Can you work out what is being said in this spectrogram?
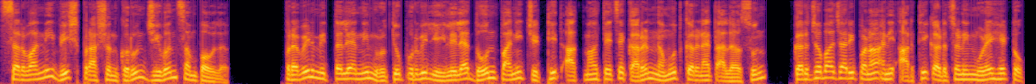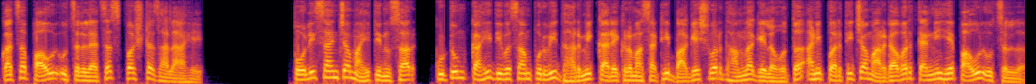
सर्वांनी विष प्राशन करून जीवन संपवलं. प्रवीण मित्तल यांनी मृत्यूपूर्वी लिहिलेल्या दोन पानी चिठ्ठीत आत्महत्येचे कारण नमूद करण्यात आलं असून कर्जबाजारीपणा आणि आर्थिक अडचणींमुळे हे टोकाचं पाऊल उचलल्याचं स्पष्ट झालं आहे. पोलिसांच्या माहितीनुसार कुटुंब काही दिवसांपूर्वी धार्मिक कार्यक्रमासाठी बागेश्वर धामला गेलं होतं आणि परतीच्या मार्गावर त्यांनी हे पाऊल उचललं.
